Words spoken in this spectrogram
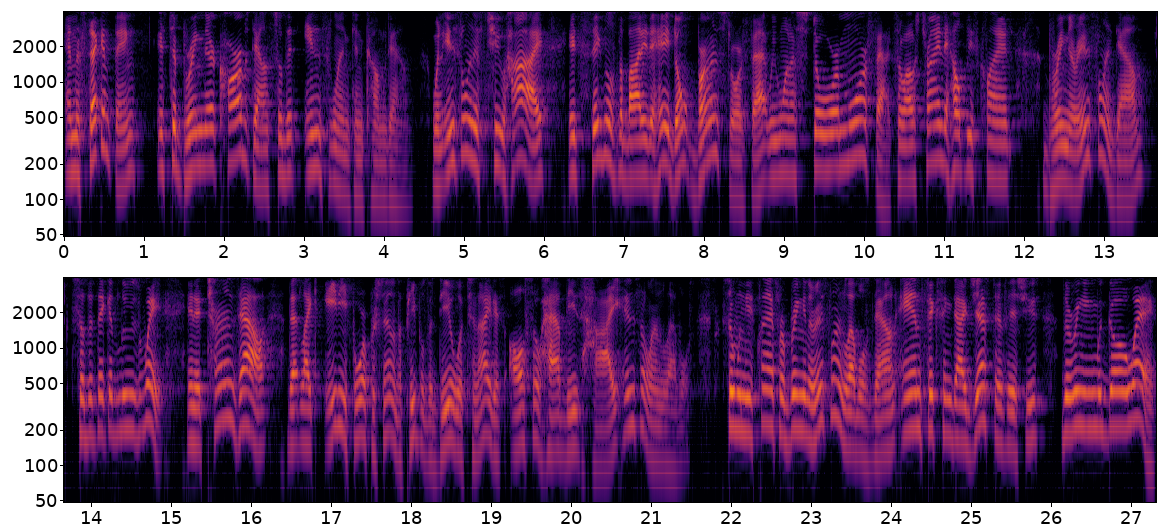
And the second thing is to bring their carbs down so that insulin can come down. When insulin is too high, it signals the body to, hey, don't burn stored fat. We want to store more fat. So I was trying to help these clients bring their insulin down so that they could lose weight. And it turns out that like 84% of the people that deal with tinnitus also have these high insulin levels. So when these clients were bringing their insulin levels down and fixing digestive issues, the ringing would go away.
